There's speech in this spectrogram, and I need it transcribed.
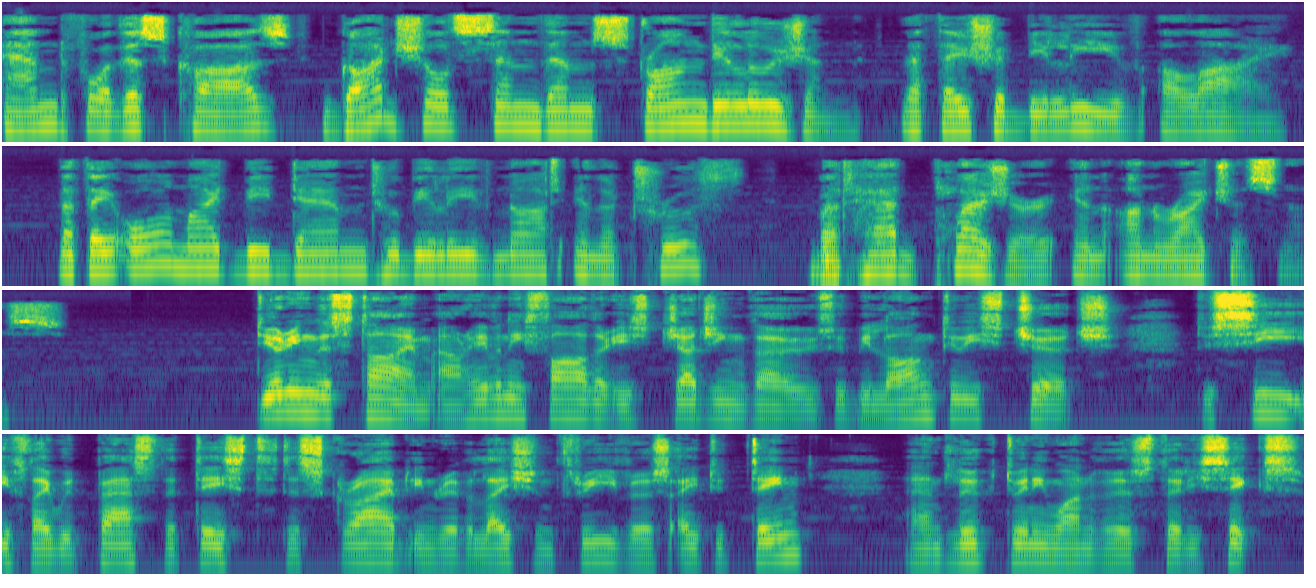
And for this cause God shall send them strong delusion, that they should believe a lie, that they all might be damned who believe not in the truth, but had pleasure in unrighteousness. During this time, our Heavenly Father is judging those who belong to His church to see if they would pass the test described in Revelation 3 verse 8 to 10 and Luke 21 verse 36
